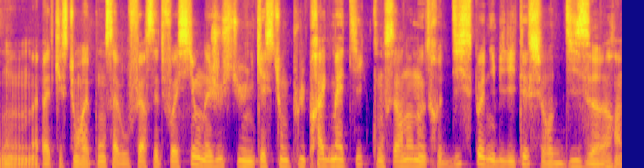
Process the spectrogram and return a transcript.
on n'a pas de questions réponse à vous faire cette fois-ci. On a juste une question plus pragmatique concernant notre disponibilité sur Deezer.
